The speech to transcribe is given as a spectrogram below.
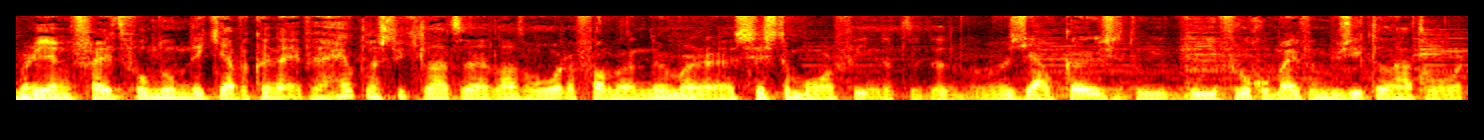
Marianne Faithful noemde ik. Ja, we kunnen even een heel klein stukje laten, laten horen van een nummer uh, Sister Morphine. Dat, was jouw keuze toen je, je vroeg om even muziek te laten horen.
